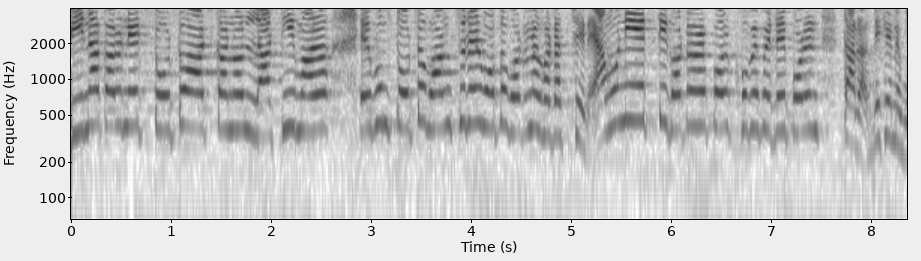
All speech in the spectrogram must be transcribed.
বিনা কারণে টোটো আটকানো লাঠি মারা এবং টোটো ভাঙচুরের মতো ঘটনা ঘটাচ্ছেন। এমনই একটি ঘটনার পর ক্ষোভে ফেটে পড়েন তারা। দেখে নেব।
